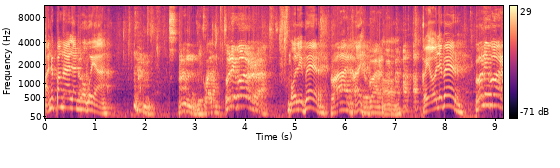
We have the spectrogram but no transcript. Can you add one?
Ano pangalan mo, kuya? Hmm, hindi ko alam. Oliver! Oliver. Juan, Ay, Oliver. oh. Kuya Oliver. Oliver!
